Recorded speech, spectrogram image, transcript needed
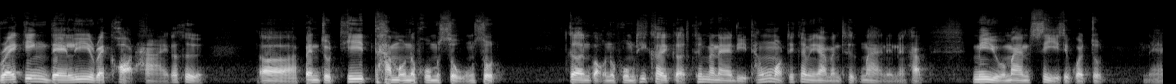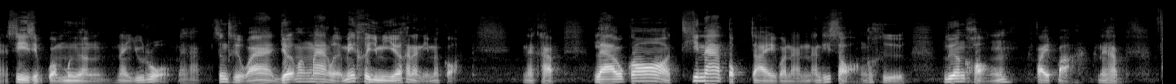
breaking daily record high ก็คือเอ่อเป็นจุดที่ทำอุณหภูมิสูงสุด เกินกว่าอุณหภูมิที่เคยเกิดขึ้นมาในอดีตทั้งหมดที่เคยมีการบันทึกมาเนี่ยนะครับมีอยู่ประมาณ 40 กว่าจุดนะฮะ40 กว่าเมืองในยุโรปนะครับซึ่งถือว่าเยอะมากๆเลย ไม่เคยมีเยอะขนาดนี้มาก่อน นะครับ แล้วก็ที่น่าตกใจกว่านั้น อันที่ 2 ก็คือเรื่องของไฟป่านะครับ ไฟ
